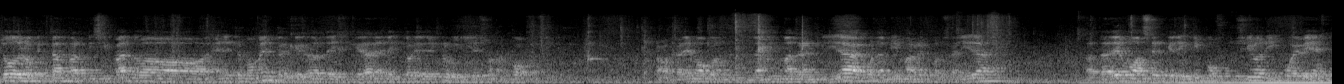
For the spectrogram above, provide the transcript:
todos los que están participando en este momento es quedar, quedar en la historia del club y eso no es poco. Trabajaremos con la misma tranquilidad, con la misma responsabilidad. Trataremos de hacer que el equipo funcione y juegue bien,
